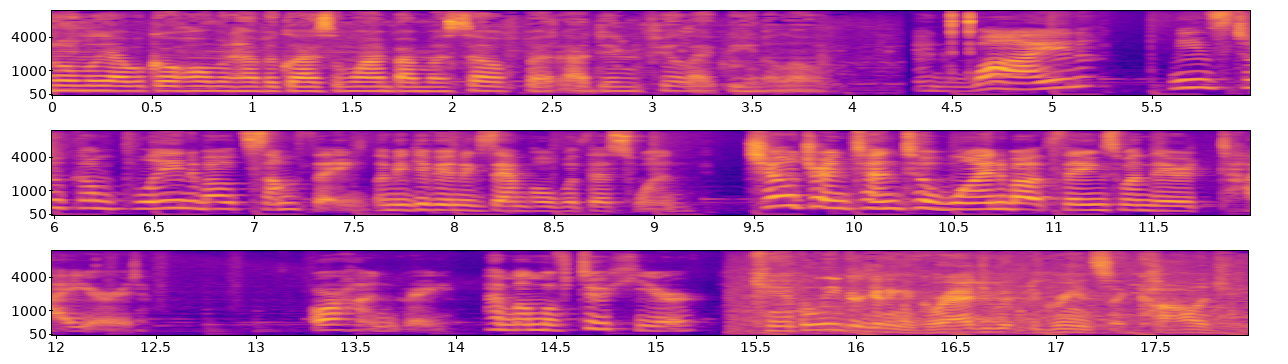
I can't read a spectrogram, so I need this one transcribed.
Normally I would go home and have a glass of wine by myself, but I didn't feel like being alone. And whine means to complain about something. Let me give you an example with this one. Children tend to whine about things when they're tired or hungry. A mom of two here. Can't believe you're getting a graduate degree in psychology.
